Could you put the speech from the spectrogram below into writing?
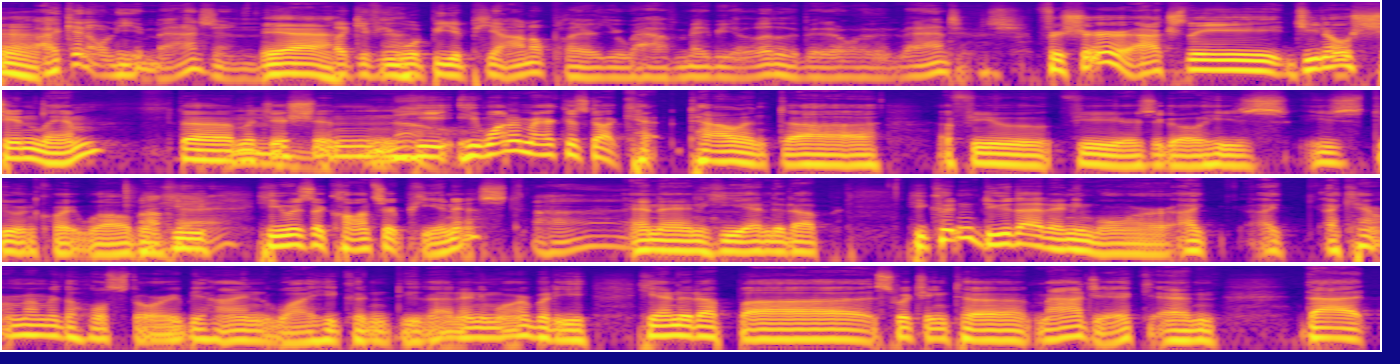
yeah, I can only imagine. Yeah, Like if you would be a piano player, you have maybe a little bit of an advantage. for sure. Actually, do you know Shin Lim, the magician? Mm, no. He he won America's Got Ca- Talent uh, a few few years ago. He's he's doing quite well, but Okay. he he was a concert pianist, Ah. and then he ended up. He couldn't do that anymore. I, I, I can't remember the whole story behind why he couldn't do that anymore, but he, he ended up uh, switching to magic, and that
